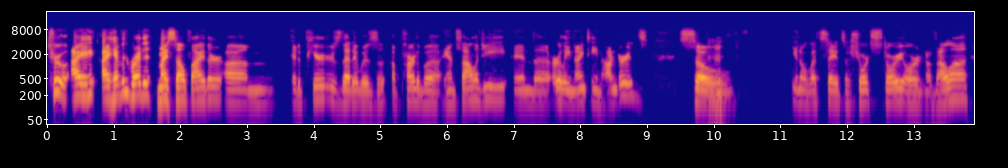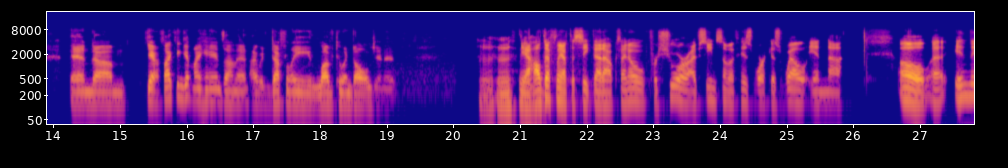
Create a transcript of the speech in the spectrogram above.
True. I I haven't read it myself either. Um, it appears that it was a, part of an anthology in the early 1900s. So, Mhm. You know, let's say it's a short story or a novella, and um, yeah, if I can get my hands on it, I would definitely love to indulge in it. hmm Yeah, I'll definitely have to seek that out because I know for sure I've seen some of his work as well in uh, oh uh, in the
